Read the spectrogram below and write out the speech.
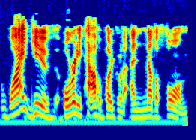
why give already powerful Pokemon another form,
